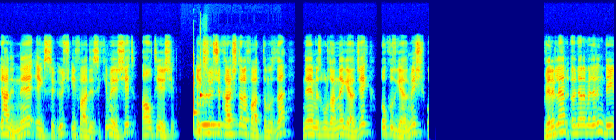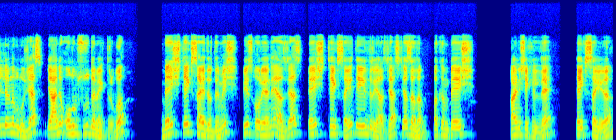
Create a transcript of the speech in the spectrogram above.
Yani n-3 ifadesi kime eşit? 6'ya eşit. Eksi 3'ü karşı tarafa attığımızda n'miz buradan ne gelecek? 9 gelmiş. Verilen önermelerin değillerini bulacağız. Yani olumsuzu demektir bu. 5 tek sayıdır demiş. Biz oraya ne yazacağız? 5 tek sayı değildir yazacağız. Yazalım. Bakın 5 aynı şekilde tek sayı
